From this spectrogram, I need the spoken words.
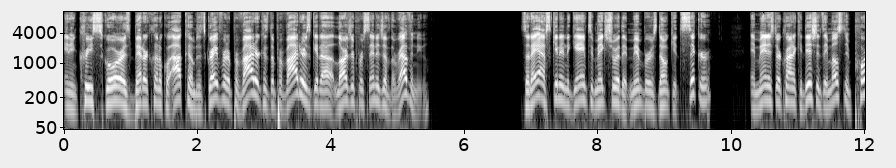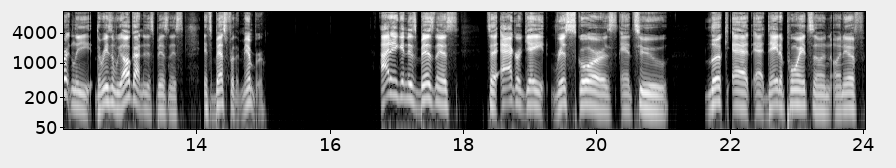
and increased scores, better clinical outcomes. It's great for the provider because the providers get a larger percentage of the revenue. So they have skin in the game to make sure that members don't get sicker and manage their chronic conditions. And most importantly, the reason we all got into this business, it's best for the member. I didn't get in this business to aggregate risk scores and to look at, at data points on, on if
